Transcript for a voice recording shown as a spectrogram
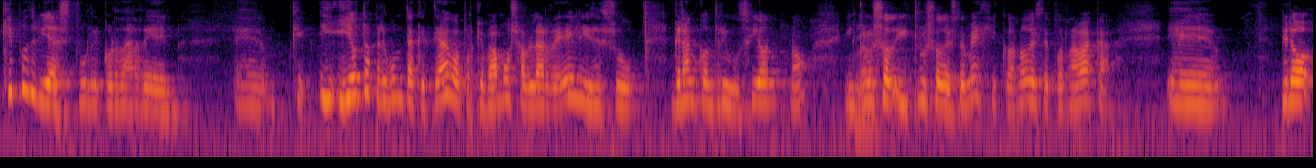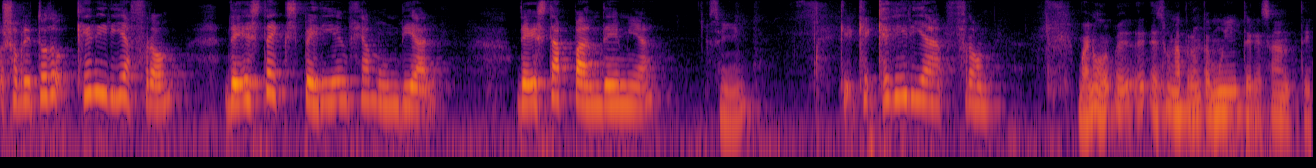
¿qué, podrías tú recordar de él? Eh, y, otra pregunta que te hago, porque vamos a hablar de él y de su gran contribución, ¿no? incluso, incluso desde México, ¿no? desde Cuernavaca. Eh, pero sobre todo, ¿qué diría Fromm de esta experiencia mundial, de esta pandemia? Sí. ¿Qué, qué diría Fromm? Bueno, e, e, es una pregunta muy interesante.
